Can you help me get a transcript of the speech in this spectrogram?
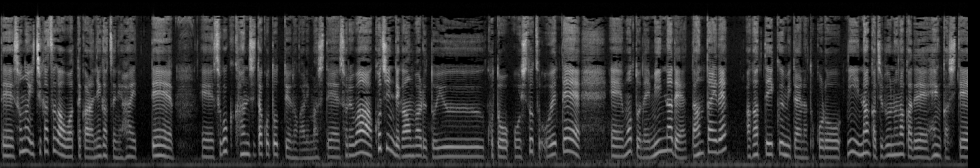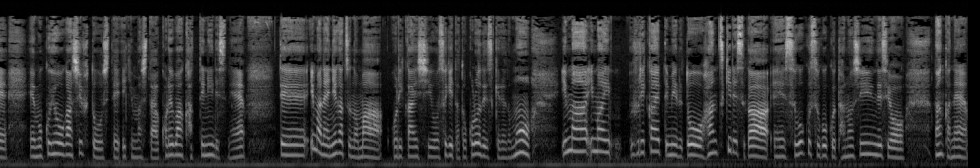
で、その1月が終わってから2月に入って、えー、すごく感じたことっていうのがありまして、それは個人で頑張るということを一つ終えて、えー、もっとね、みんなで、団体で上がっていくみたいなところになんか自分の中で変化して、えー、目標がシフトをしていきました。これは勝手にですね。で、今ね、2月のまあ折り返しを過ぎたところですけれども、今、今、振り返ってみると、半月ですが、えー、すごくすごく楽しいんですよ。なんかね、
